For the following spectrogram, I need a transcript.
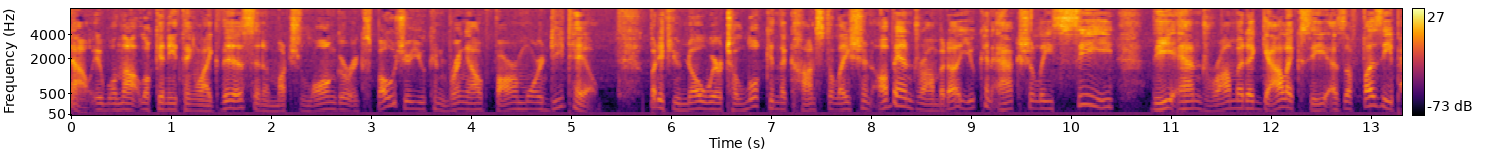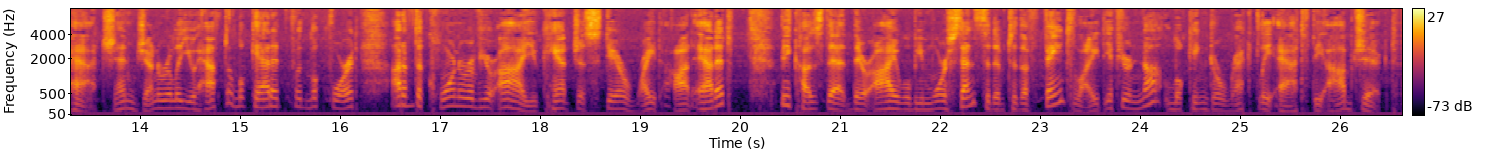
Now it will not look anything like this in a much longer exposure you can bring out far more detail. But if you know where to look in the constellation of Andromeda, you can actually see the Andromeda galaxy as a fuzzy patch. And generally you have to look at it for look for it out of the corner of your eye. You can't just stare right at it because that their eye will be more sensitive to the faint light if you're not looking directly at the object.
